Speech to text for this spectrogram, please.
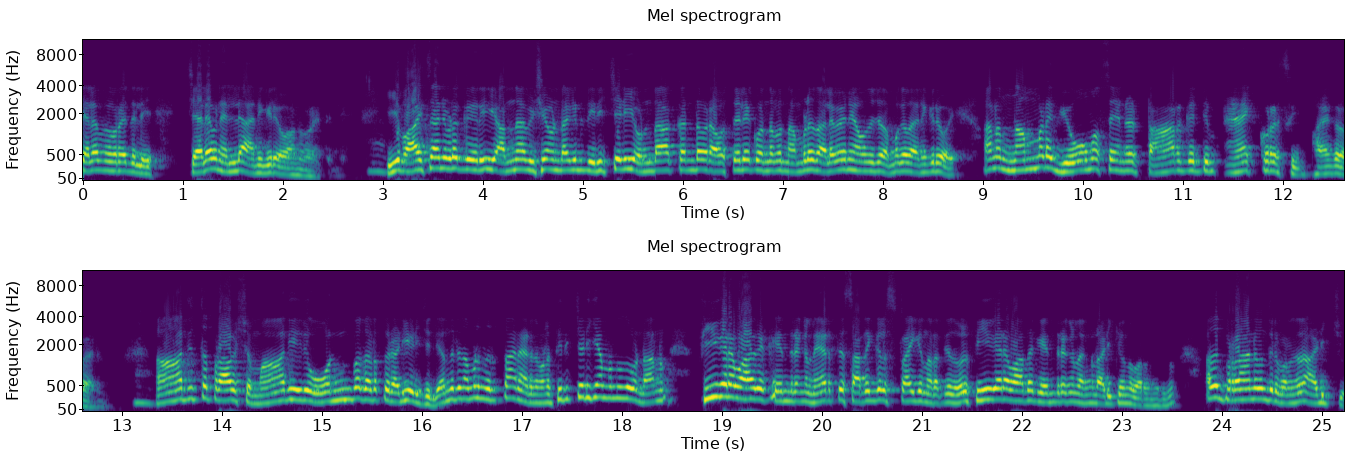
ചില പറയത്തില്ലേ ചിലവനെല്ലാം അനുഗ്രഹമാണെന്ന് പറയത്തില്ലേ. ഈ പാകിസ്ഥാൻ ഇവിടെ കയറി അന്ന് ആ വിഷയം ഉണ്ടാക്കിയിട്ട് തിരിച്ചടി ഉണ്ടാക്കേണ്ട ഒരു അവസ്ഥയിലേക്ക് വന്നപ്പോൾ നമ്മൾ തലവേദനയാവുന്ന വെച്ചാൽ നമുക്കത് അനുഗ്രഹമായി. കാരണം നമ്മുടെ വ്യോമസേനയുടെ ടാർഗറ്റും ആക്യുറസിയും ഭയങ്കരമായിരുന്നു. ആദ്യത്തെ പ്രാവശ്യം ആദ്യം ഒരു ഒൻപതിടത്ത് ഒരു അടി അടിച്ചില്ല. എന്നിട്ട് നമ്മൾ നിർത്താനായിരുന്നു. നമ്മൾ തിരിച്ചടിക്കാൻ വന്നതുകൊണ്ട് കാരണം ഭീകരവാദ കേന്ദ്രങ്ങൾ നേരത്തെ സർജിക്കൽ സ്ട്രൈക്ക് നടത്തിയതുപോലെ ഭീകരവാദ കേന്ദ്രങ്ങൾ ഞങ്ങൾ അടിക്കുമെന്ന് പറഞ്ഞിരുന്നു. അത് പ്രധാനമന്ത്രി പറഞ്ഞത് അടിച്ചു.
